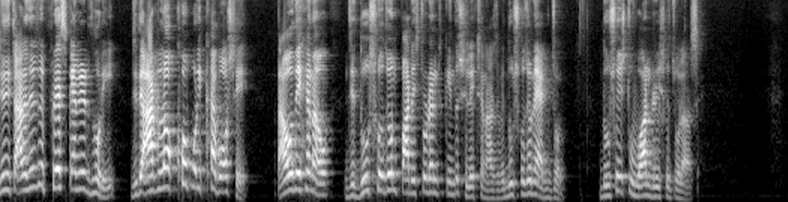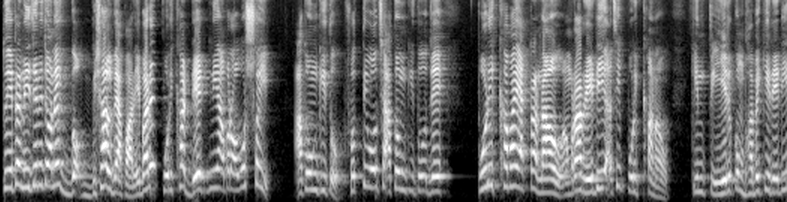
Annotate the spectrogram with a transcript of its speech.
যদি চার হাজার যদি ফ্রেশ ক্যান্ডিডেট ধরি, যদি আট লক্ষ পরীক্ষায় বসে, তাও দেখে নাও যে দুশো জন পার স্টুডেন্ট কিন্তু সিলেকশন আসবে, দুশো জনে একজন, দুশো ইস টু ওয়ান রেশিও চলে আসে। তো এটা নিজে নিজে অনেক বিশাল ব্যাপার। এবারে পরীক্ষার ডেট নিয়ে আবার অবশ্যই আতঙ্কিত, সত্যি বলছে আতঙ্কিত যে পরীক্ষা ভাই একটা নাও, আমরা রেডি আছি, পরীক্ষা নাও। কিন্তু এরকম ভাবে কি রেডি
